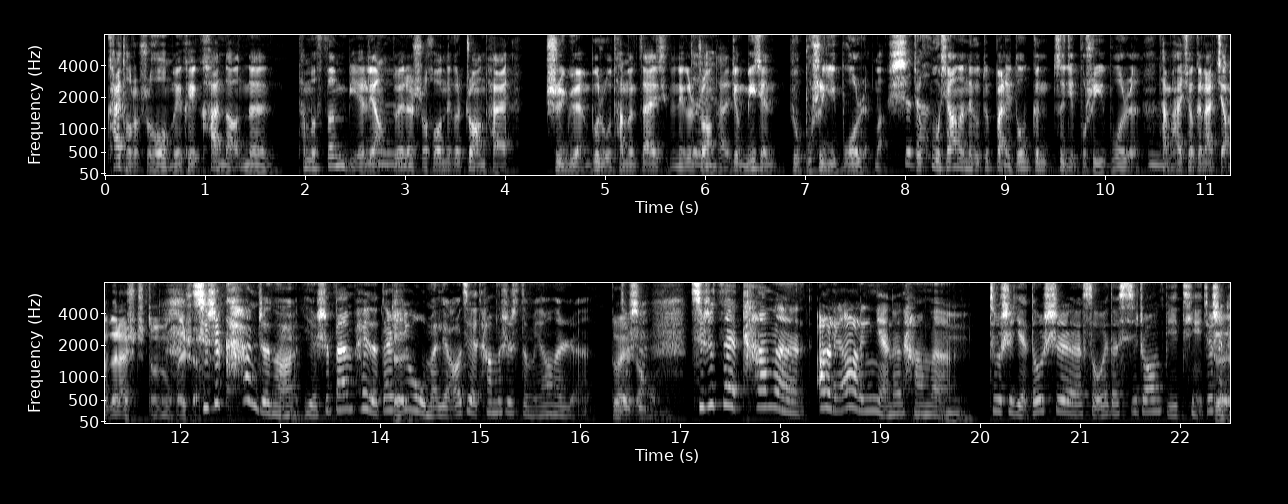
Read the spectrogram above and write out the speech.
开头的时候我们也可以看到，那他们分别两队的时候、那个状态，是远不如他们在一起的那个状态，就明显就不是一拨人嘛。是的。就互相的那个对伴侣都跟自己不是一拨人，嗯。他们还需要跟他讲原来是怎么回事。其实看着呢、也是般配的，但是因为我们了解他们是怎么样的人，对，就是其实，在他们二零二零年的他们，嗯，就是也都是所谓的西装笔挺，就是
